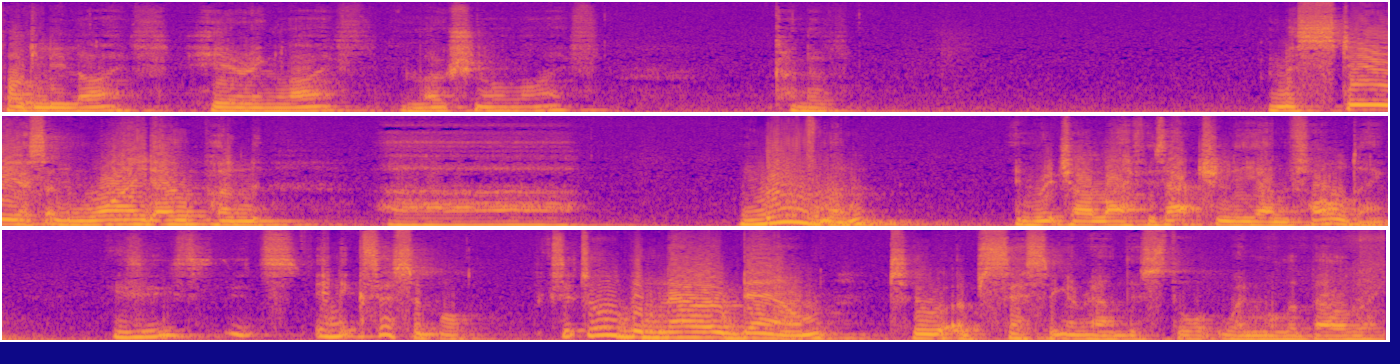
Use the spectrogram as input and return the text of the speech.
bodily life, hearing life, emotional life, kind of mysterious and wide open uh, movement in which our life is actually unfolding, is, it's inaccessible because it's all been narrowed down to obsessing around this thought, when will the bell ring?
